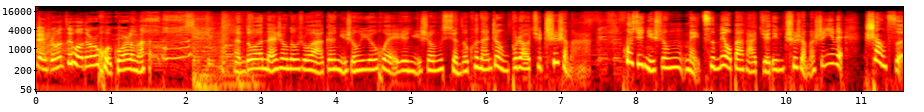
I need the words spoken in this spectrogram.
选什么最后都是火锅了吗？很多男生都说啊，跟女生约会，这女生选择困难症，不知道去吃什么啊。或许女生每次没有办法决定吃什么，是因为上次，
